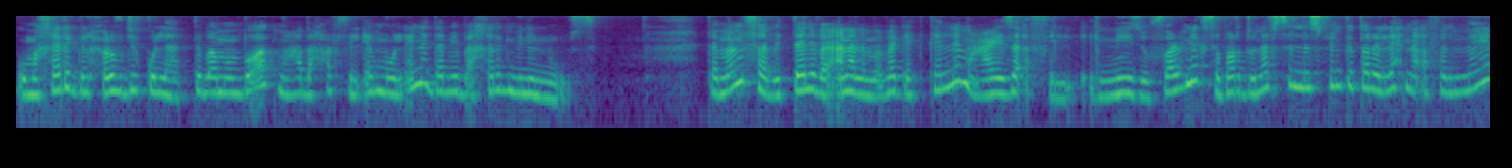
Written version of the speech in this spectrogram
ومخارج الحروف دي كلها بتبقى من بقك ما عدا حرف ال M وال N ده بيبقى خارج من ال nose. تمام؟ فبالتالي بقى أنا لما باجي أتكلم عايزة أقفل ال nasopharynx برضو نفس ال sphincter اللي إحنا قفلناه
